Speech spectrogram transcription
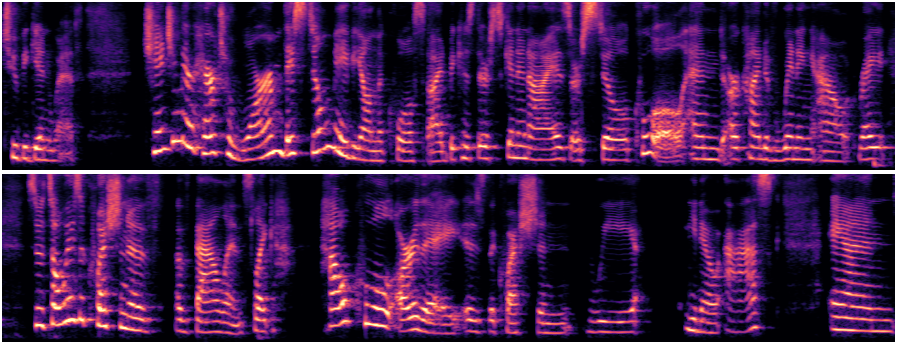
to begin with changing their hair to warm, they still may be on the cool side because their skin and eyes are still cool and are kind of winning out, right? So it's always a question of of balance. Like how cool are they is the question we, you know, ask. And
